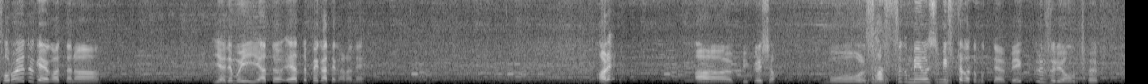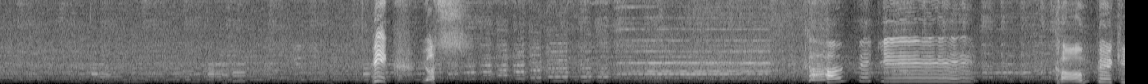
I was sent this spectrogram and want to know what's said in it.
揃えときゃよかったな。いやでもいい。やっとやっとペカってからね。あれ？ああびっくりした。もう早速目押し見せたかと思ったよ。びっくりするよ本当よし。完璧。完璧。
